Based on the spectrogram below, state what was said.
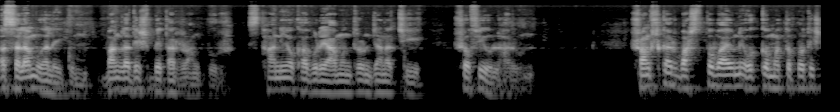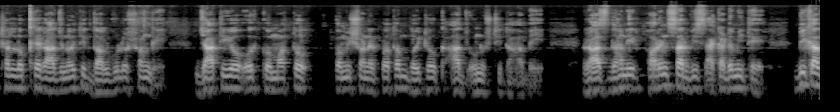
আসসালামু আলাইকুম। বাংলাদেশ বেতার রংপুর। স্থানীয় খবরে আমন্ত্রণ জানাচ্ছি শফিউল হারুন। সংস্কার বাস্তবায়নে ঐক্যমত্য প্রতিষ্ঠার লক্ষ্যে রাজনৈতিক দলগুলোর সঙ্গে জাতীয় ঐক্যমত্য কমিশনের প্রথম বৈঠক আজ অনুষ্ঠিত হবে। রাজধানীর ফরেন সার্ভিস একাডেমিতে বিকাল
